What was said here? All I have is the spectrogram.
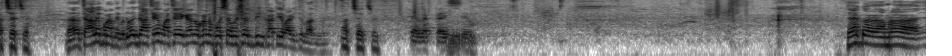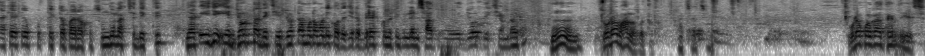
আচ্ছা আচ্ছা। হ্যাঁ, চালে পা দিবে না। ওই গাছে মাছে এখানে ওখানে বসে বসে দিন কাটিয়ে বাড়ি চলে আসবে। আচ্ছা আচ্ছা। একটা এসছে যাই হোক আমরা একে একে প্রত্যেকটা পায়রা খুব সুন্দর লাগছে দেখতে। যাক এই যে এর জোরটা দেখছি জোরটা মোটামুটি কত? যেটা বিরাট কোয়ালিটি বললেন সাত ওই জোর দেখছি আমরা হুম ওটা ভালো কথা। আচ্ছা আচ্ছা। ওটা কলকাতা থেকে দিয়ে এসছে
